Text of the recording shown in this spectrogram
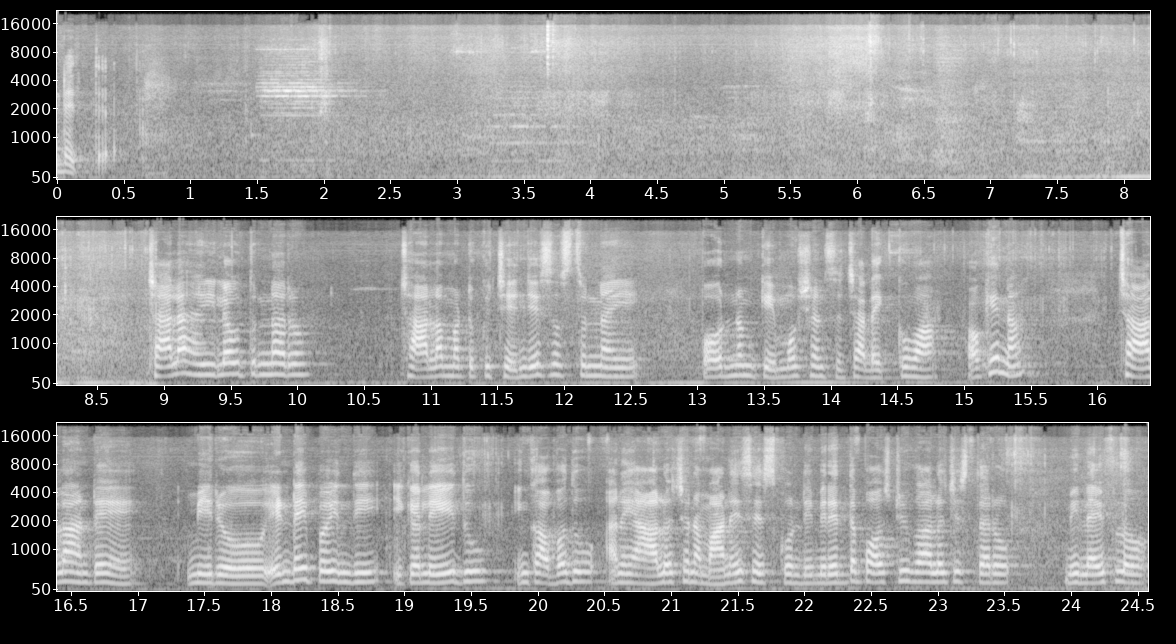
డెత్. చాలా హీల్ అవుతున్నారు. చాలా మటుకు చేంజెస్ వస్తున్నాయి. పౌర్ణమికి ఎమోషన్స్ చాలా ఎక్కువ. ఓకేనా? చాలా అంటే మీరు ఎండ్ అయిపోయింది. ఇక లేదు ఇంకా అవ్వదు అనే ఆలోచన మానేసేసుకోండి. మీరు ఎంత పాజిటివ్గా ఆలోచిస్తారో మీ లైఫ్లో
